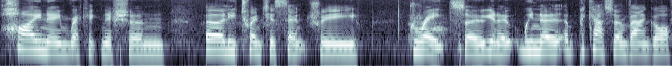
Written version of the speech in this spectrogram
high name recognition, early 20th century, great. So, you know, we know uh, Picasso and Van Gogh,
